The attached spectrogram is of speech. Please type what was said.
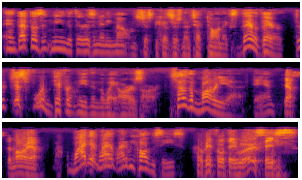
And that doesn't mean that there isn't any mountains just because there's no tectonics. They're there. They're just formed differently than the way ours are. So the Maria, Dan. Yes, the Maria. Why did, why, why do we call them seas? We thought they were seas.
